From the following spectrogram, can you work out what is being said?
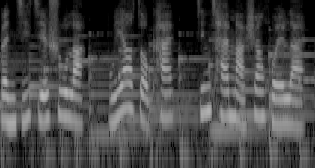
本集结束了，不要走开，精彩马上回来。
